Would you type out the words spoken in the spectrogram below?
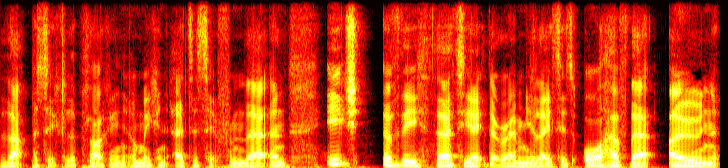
that particular plugin and we can edit it from there. And each of the 38 that are emulated all have their own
